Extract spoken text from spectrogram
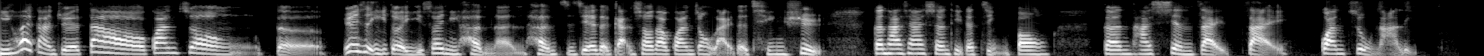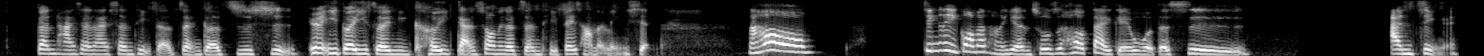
你会感觉到观众的，因为是一对一，所以你很能很直接的感受到观众来的情绪，跟他现在身体的紧绷，跟他现在在关注哪里。跟他现在身体的整个姿势，因为一对一，所以你可以感受那个整体非常的明显。然后经历过那场演出之后，带给我的是安静，哎，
